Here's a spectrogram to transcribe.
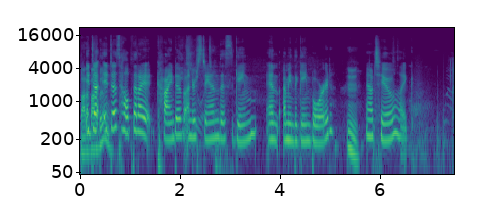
Bada It, bada do- it does help that I kind of understand this game, and I mean the game board Mm. now too. Like, I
